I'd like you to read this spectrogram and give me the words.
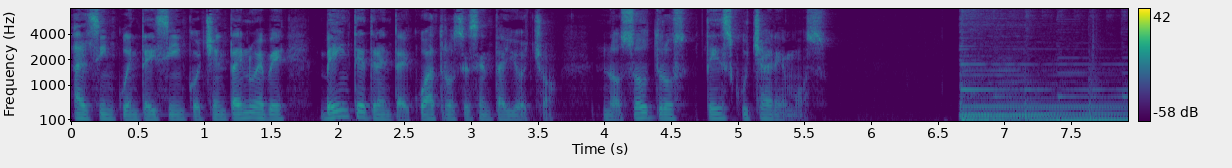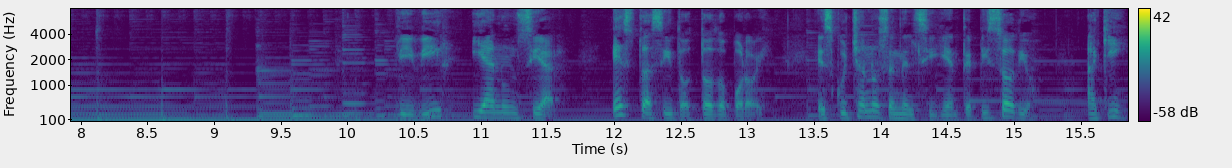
al 5589 2034 68. Nosotros te escucharemos. vivir y anunciar. Esto ha sido todo por hoy. Escúchanos en el siguiente episodio, aquí,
